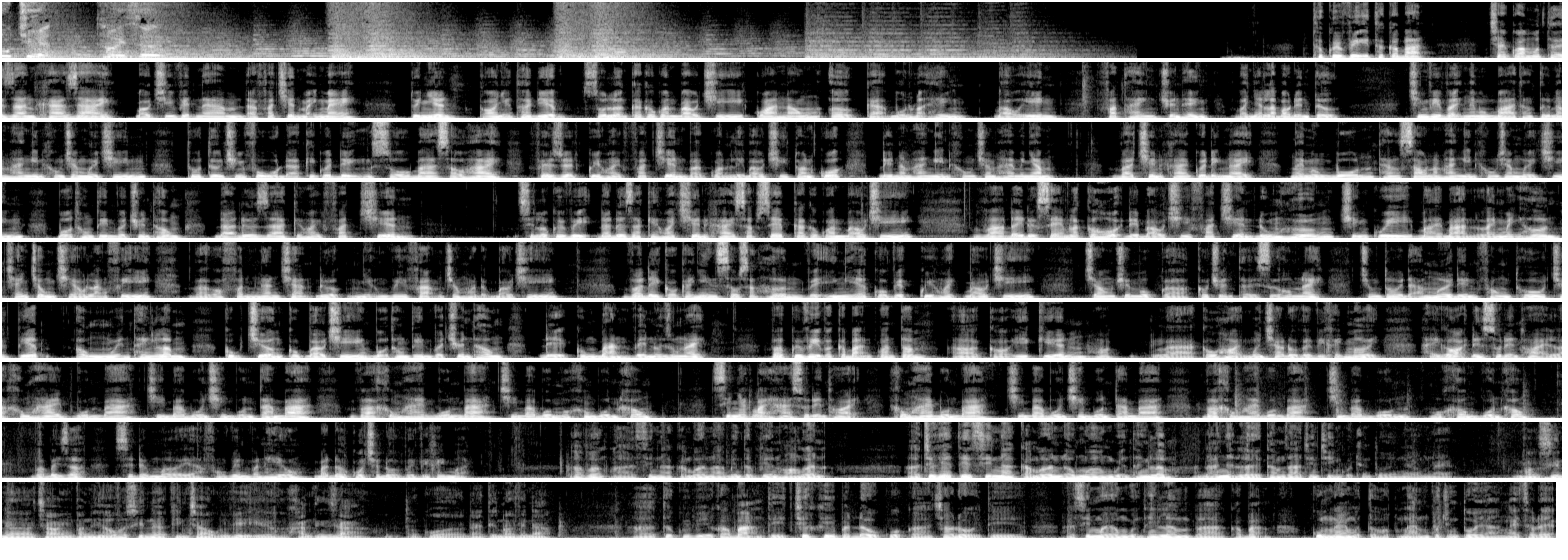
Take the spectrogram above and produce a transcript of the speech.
Câu chuyện thời sự. Thưa quý vị, thưa các bạn, trải qua một thời gian khá dài, báo chí Việt Nam đã phát triển mạnh mẽ. Tuy nhiên, có những thời điểm số lượng các cơ quan báo chí quá nóng ở cả bốn loại hình, báo in, phát thanh, truyền hình và nhất là báo điện tử. Chính vì vậy, ngày 3 tháng 4 năm 2019, Thủ tướng Chính phủ đã ký quyết định số 362 phê duyệt quy hoạch phát triển và quản lý báo chí toàn quốc đến năm 2025 và triển khai quyết định này, ngày 4 tháng 6 năm 2019, Bộ Thông tin và Truyền thông đã đưa ra kế hoạch phát triển xin lỗi quý vị, đã đưa ra kế hoạch triển khai sắp xếp các cơ quan báo chí và đây được xem là cơ hội để báo chí phát triển đúng hướng, chính quy, bài bản, lành mạnh hơn, tránh trồng chéo lãng phí và góp phần ngăn chặn được những vi phạm trong hoạt động báo chí. Và để có cái nhìn sâu sắc hơn về ý nghĩa của việc quy hoạch báo chí, trong chuyên mục uh, Câu chuyện thời sự hôm nay, chúng tôi đã mời đến phòng thu trực tiếp ông Nguyễn Thanh Lâm, Cục trưởng Cục Báo chí, Bộ Thông tin và Truyền thông để cùng bàn về nội dung này. Và quý vị và các bạn quan tâm à, có ý kiến hoặc là câu hỏi muốn trao đổi với vị khách mời, hãy gọi đến số điện thoại là 0243 934 9483 và 0243 934 1040. Xin nhắc lại hai số điện thoại 0243 934 9483 và 0243 934 1040. Và bây giờ xin được mời à, phóng viên Văn Hiếu bắt đầu cuộc trao đổi với vị khách mời. À, vâng, à, xin cảm ơn à, biên tập viên Hoàng Ngân. À, trước hết thì xin à, cảm ơn ông à, Nguyễn Thanh Lâm đã nhận lời tham gia chương trình của chúng tôi ngày hôm nay. Vâng, xin uh, chào anh Văn Hiếu và xin uh, kính chào quý vị khán thính giả của Đài Tiếng Nói Việt Nam. À, thưa quý vị và các bạn, thì trước khi bắt đầu cuộc uh, trao đổi thì uh, xin mời ông Nguyễn Thanh Lâm và các bạn cùng nghe một tổng hợp ngắn của chúng tôi uh, ngay sau đây.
